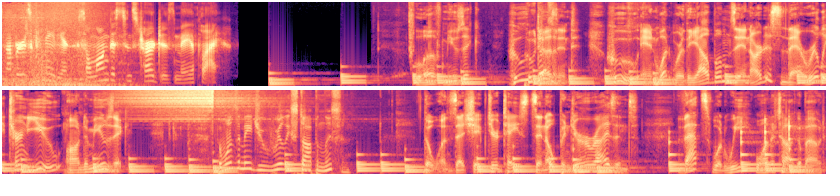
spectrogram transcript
This number is Canadian, so long distance charges may apply. Love music? Who, doesn't? Who and what were the albums and artists that really turned you onto music? The ones that made you really stop and listen. The ones that shaped your tastes and opened your horizons. That's what we want to talk about.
